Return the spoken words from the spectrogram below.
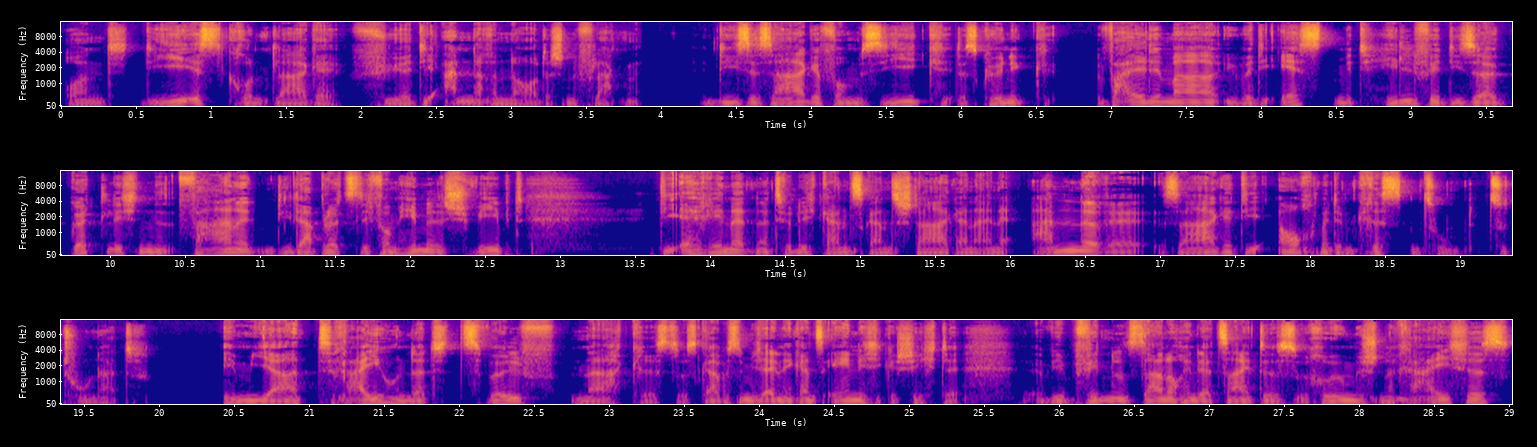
und die ist Grundlage für die anderen nordischen Flaggen. Diese Sage vom Sieg des König Waldemar über die Est mit Hilfe dieser göttlichen Fahne, die da plötzlich vom Himmel schwebt, die erinnert natürlich ganz, ganz stark an eine andere Sage, die auch mit dem Christentum zu tun hat. Im Jahr 312 nach Christus gab es nämlich eine ganz ähnliche Geschichte. Wir befinden uns da noch in der Zeit des römischen Reiches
